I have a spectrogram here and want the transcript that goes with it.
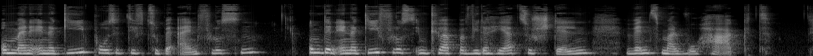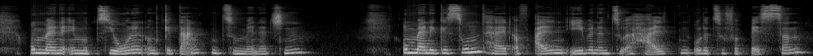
Um meine Energie positiv zu beeinflussen, um den Energiefluss im Körper wiederherzustellen, wenn es mal wo hakt, um meine Emotionen und Gedanken zu managen, um meine Gesundheit auf allen Ebenen zu erhalten oder zu verbessern,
